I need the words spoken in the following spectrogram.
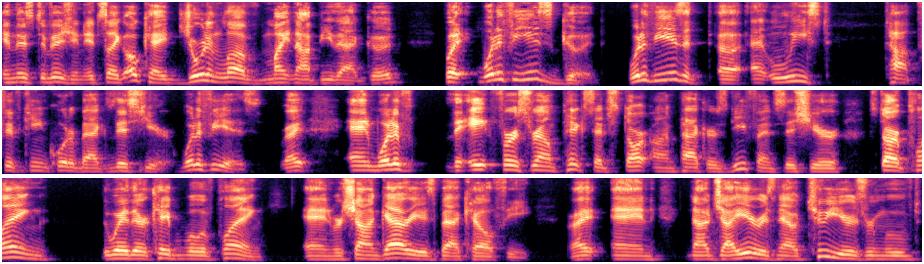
in this division? It's like okay, Jordan Love might not be that good, but what if he is good? What if he is a uh, at least top 15 quarterback this year? What if he is, right? And what if the eight first round picks that start on Packers defense this year start playing the way they're capable of playing? And Rashan Gary is back healthy, right? And now Jaire is now two years removed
